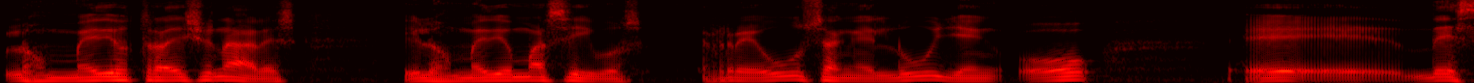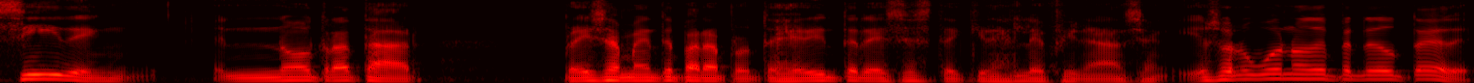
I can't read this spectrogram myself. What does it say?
los medios tradicionales y los medios masivos rehusan, eluyen o eh, deciden no tratar precisamente para proteger intereses de quienes le financian. Y eso es lo bueno depende de ustedes,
